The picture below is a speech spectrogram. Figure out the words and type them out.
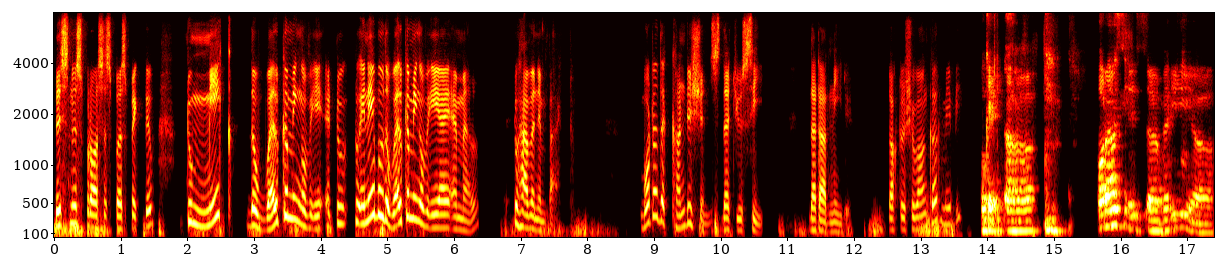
business process perspective to make the welcoming of A- to, to enable the welcoming of AI ML to have an impact. What are the conditions that you see that are needed? Dr. Shuvankar, maybe? Okay. Uh, for us, it's uh, very, uh,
